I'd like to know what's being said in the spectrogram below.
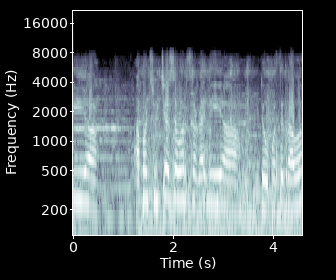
की आपण स्विचेसवर सगळ्यांनी इथे उपस्थित राहावं.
